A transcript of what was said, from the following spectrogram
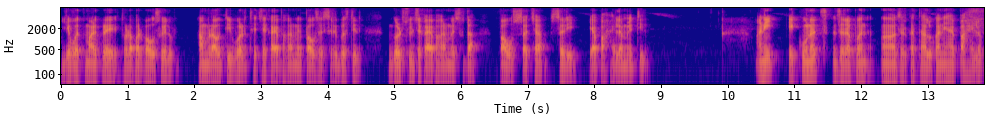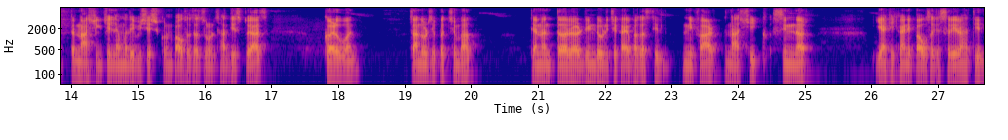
यवतमाळकडे थोडाफार पाऊस होईल. अमरावती वर्ध्याच्या काही भागांमध्ये पावसाच्या सरी बसतील गडचिरोलीच्या काही भागांमध्ये सुद्धा पावसाच्या सरी या पाहायला मिळतील. आणि एकूणच जर आपण जर का तालुकाने हे पाहिलं तर नाशिक जिल्ह्यामध्ये विशेष करून पावसाचा जोर हा दिसतोय आज. कळवण चांदोडचे पश्चिम भाग त्यानंतर दिंडोरीचे काही भाग असतील निफाड नाशिक सिन्नर या ठिकाणी पावसाच्या सरी राहतील.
